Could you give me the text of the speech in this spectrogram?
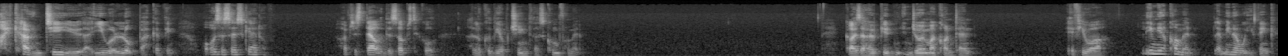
I guarantee you that you will look back and think, what was I so scared of? I've just dealt with this obstacle and look at the opportunity that's come from it. Guys, I hope you enjoy my content. If you are, leave me a comment. Let me know what you think.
